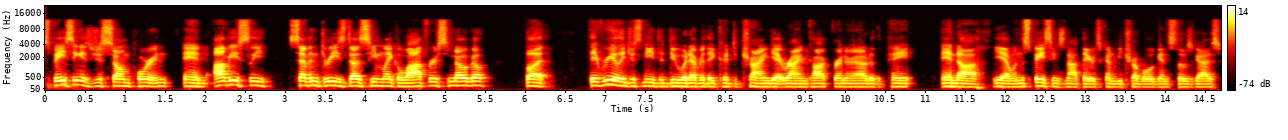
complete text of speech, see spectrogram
spacing is just so important. And obviously, seven threes does seem like a lot for Sanogo, but they really just need to do whatever they could to try and get Ryan Kalkbrenner out of the paint. And uh, yeah, when the spacing's not there, it's going to be trouble against those guys.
